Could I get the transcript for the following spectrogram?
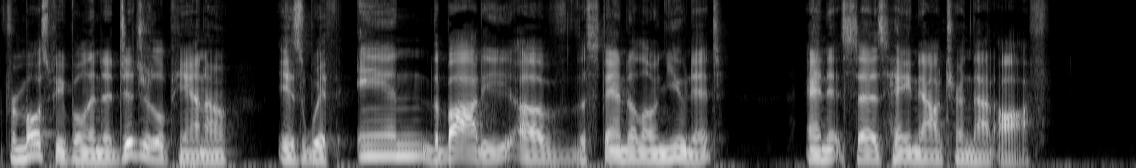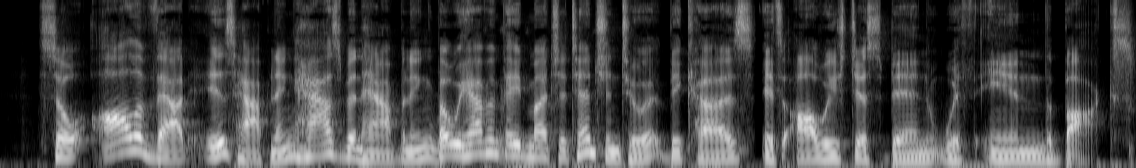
for most people in a digital piano is within the body of the standalone unit. And it says, hey, now turn that off. So all of that is happening, has been happening, but we haven't paid much attention to it because it's always just been within the box.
